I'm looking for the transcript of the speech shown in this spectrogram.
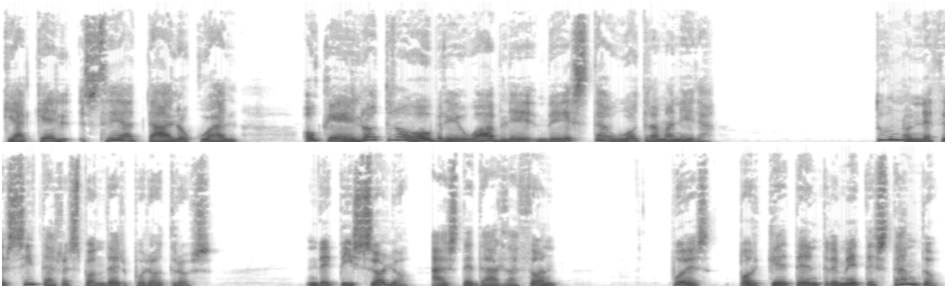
que aquel sea tal o cual, o que el otro obre o hable de esta u otra manera? Tú no necesitas responder por otros. De ti solo has de dar razón. Pues, ¿por qué te entremetes tanto?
